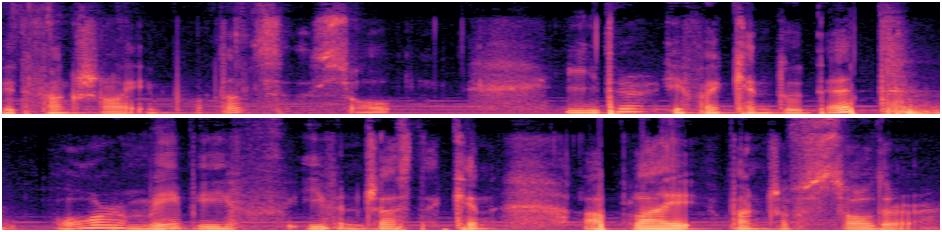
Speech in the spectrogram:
with functional importance. So either if I can do that or maybe if even just I can apply a bunch of solder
